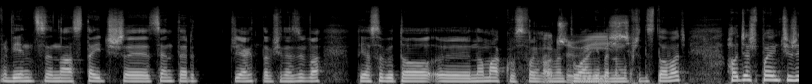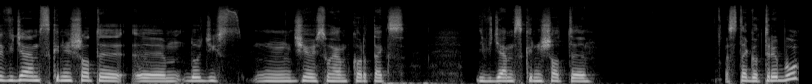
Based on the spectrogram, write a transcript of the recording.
Więc na Stage e, Center, czy jak tam się nazywa, to ja sobie to y, na Macu swoim Oczywiście. ewentualnie będę mógł przetestować. Chociaż powiem ci, że widziałem screenshoty ludzi, mm, dzisiaj słuchałem Cortex i widziałem screenshoty z tego trybu.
